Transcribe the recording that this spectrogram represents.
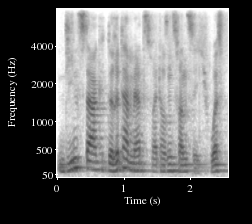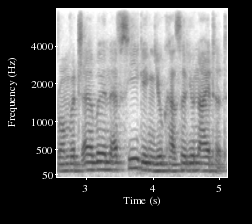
Dienstag, 3. März 2020. West Bromwich Albion FC gegen Newcastle United.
